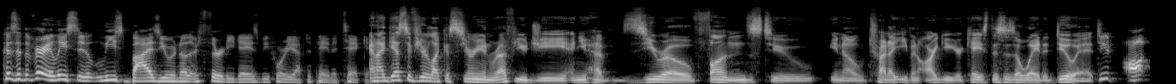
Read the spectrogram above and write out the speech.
Because at the very least, it at least buys you another 30 days before you have to pay the ticket. And I guess if you're like a Syrian refugee and you have zero funds to, you know, try to even argue your case, this is a way to do it. Dude, all,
